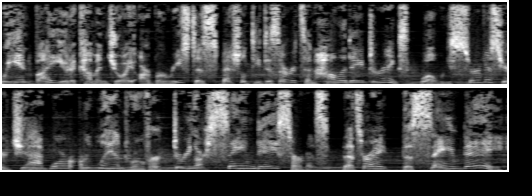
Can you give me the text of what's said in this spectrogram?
We invite you to come enjoy our baristas' specialty desserts and holiday drinks while we service your Jaguar or Land Rover during our same day service. That's right, the same day.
